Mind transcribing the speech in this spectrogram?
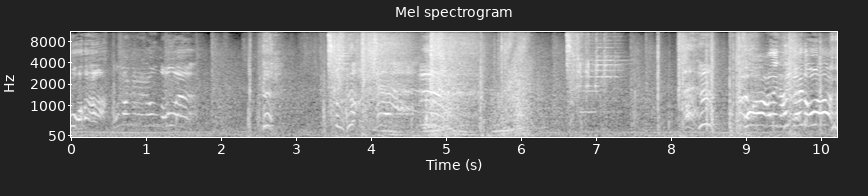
哇我幫佢老母啊！哇！你睇唔睇到啊？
